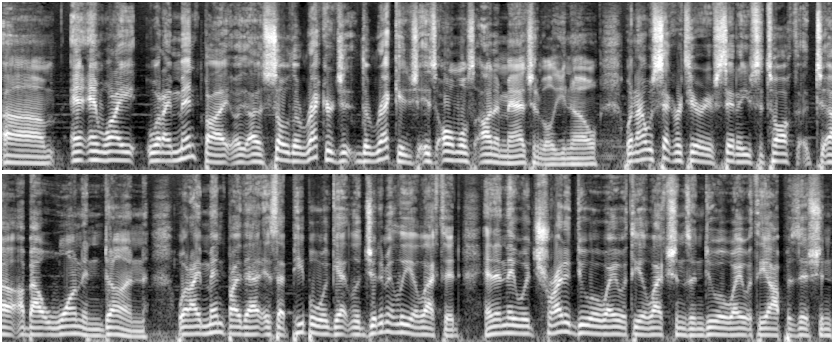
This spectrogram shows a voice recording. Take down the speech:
um, and, and, what I what I meant by uh, so the wreckage the wreckage is almost unimaginable. You know, when I was Secretary of State, I used to talk to, uh, about one and done. What I meant by that is that people would get legitimately elected, and then they would try to do away with the elections and do away with the opposition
